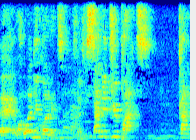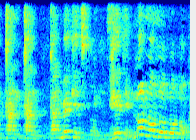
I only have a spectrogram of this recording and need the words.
uh, what, what do you call it? Sanitary parts can can can can make it hidden. No, no, no, no, no.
